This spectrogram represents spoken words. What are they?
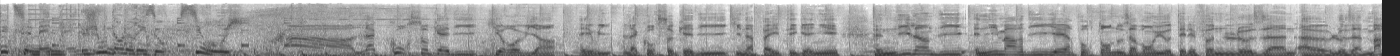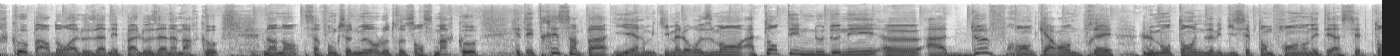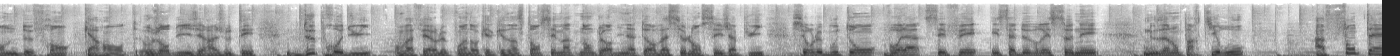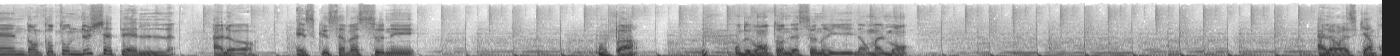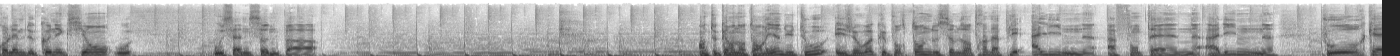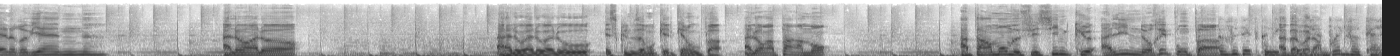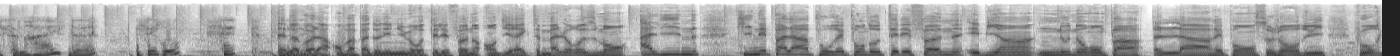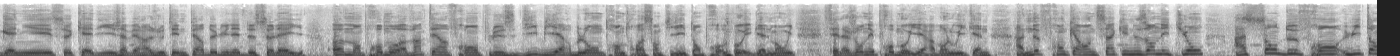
Cette semaine, joue dans le réseau sur Rouge. La course au caddie qui revient. Et oui, la course au caddie qui n'a pas été gagnée ni lundi ni mardi hier. Pourtant, nous avons eu au téléphone Lausanne, euh, Lausanne, Marco, pardon, à Lausanne et pas Lausanne à Marco. Non, non, ça fonctionne mieux dans l'autre sens. Marco, qui était très sympa hier, mais qui malheureusement a tenté de nous donner euh, à 2 francs 40 près le montant. Il nous avait dit 70 francs, on en était à 72 francs 40. Aujourd'hui, j'ai rajouté deux produits. On va faire le point dans quelques instants. C'est maintenant l'ordinateur va se lancer. J'appuie sur le bouton. Voilà, c'est fait et ça devrait sonner. Nous allons partir où? À Fontaine, dans le canton de Neuchâtel. Alors, est-ce que ça va sonner ou pas? On devrait entendre la sonnerie normalement. Alors, est-ce qu'il y a un problème de connexion ou ça ne sonne pas? En tout cas, on n'entend rien du tout et je vois que pourtant nous sommes en train d'appeler Aline à Fontaine. Aline, pour qu'elle revienne. Alors, alors. Allô, allô, allô. Est-ce que nous avons quelqu'un ou pas? Alors apparemment, apparemment on me fait signe que Aline ne répond pas. Vous êtes connecté Ah bah voilà. à la boîte vocale Sunrise de 07. Eh ben voilà, on va pas donner le numéro de téléphone en direct. Malheureusement, Aline, qui n'est pas là pour répondre au téléphone, eh bien, nous n'aurons pas la réponse aujourd'hui pour gagner ce caddie. J'avais rajouté une paire de lunettes de soleil, homme en promo à 21 francs, plus 10 bières blondes, 33 centilitres en promo également. Oui, c'est la journée promo hier avant le week-end à 9 francs 45 et nous en étions à 102 francs 8 ans.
